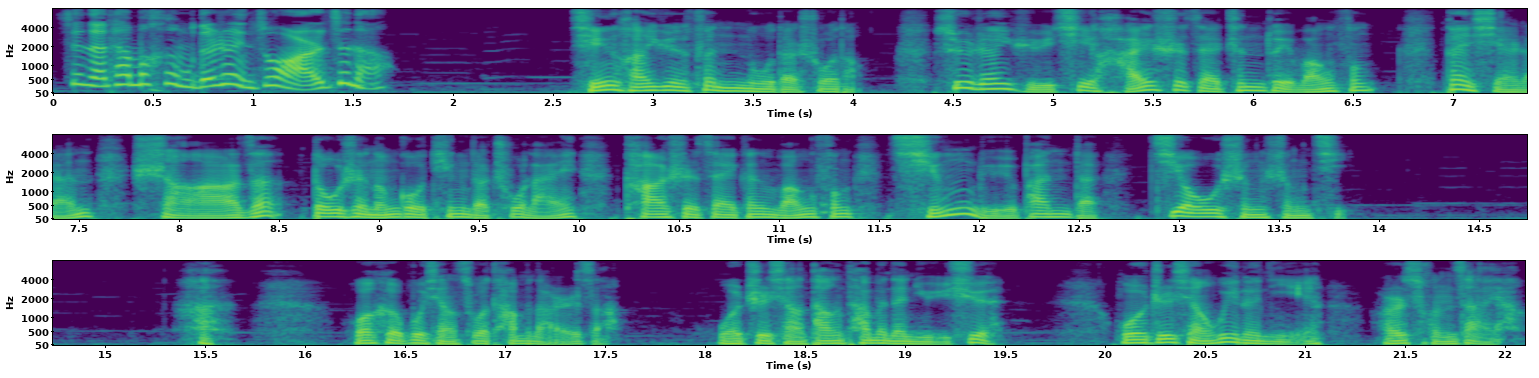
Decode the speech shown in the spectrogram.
现在他们恨不得认你做儿子呢。秦含韵愤怒的说道，虽然语气还是在针对王峰，但显然傻子都是能够听得出来，他是在跟王峰情侣般的娇声生气。哈，我可不想做他们的儿子，我只想当他们的女婿，我只想为了你而存在呀！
